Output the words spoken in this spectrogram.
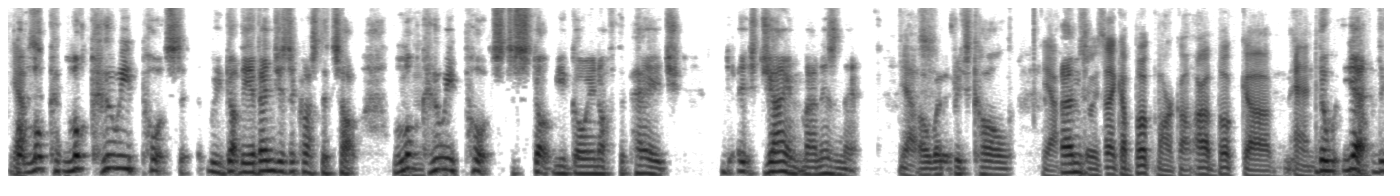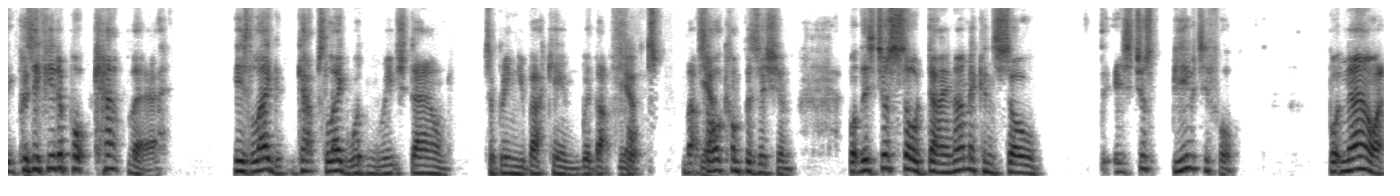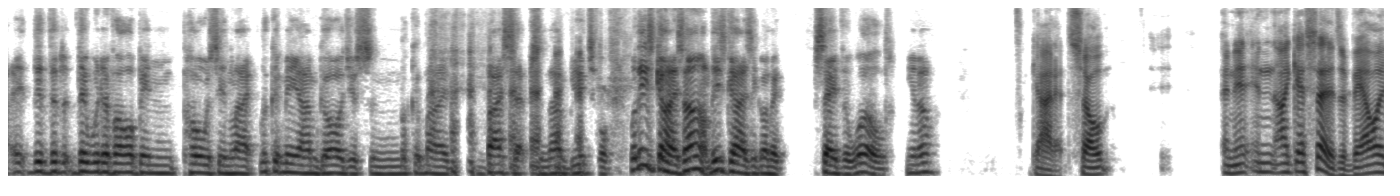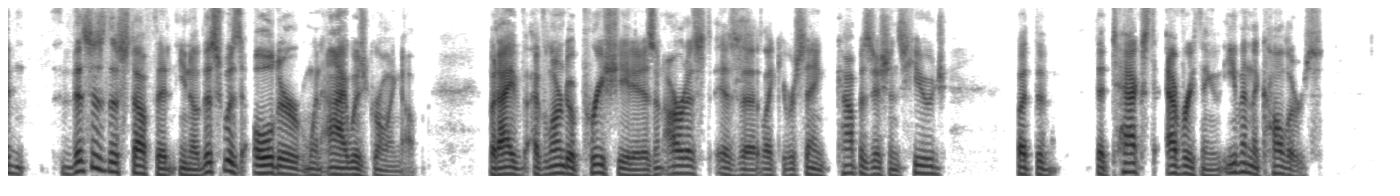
Yes. but look, look who he puts. We've got the Avengers across the top. Look Mm-hmm. who he puts to stop you going off the page. It's Giant Man, isn't it? Yes. Or whatever he's called. yeah. and- so it's like a bookmark on, or a book uh, end. The, yeah, because if you'd have put Cap there, his leg, Cap's leg wouldn't reach down to bring you back in with that foot. Yeah. That's Yeah. all composition, but it's just so dynamic and so it's just beautiful. But now they, they, they would have all been posing like, "Look at me, I'm gorgeous," and "Look at my biceps, and I'm beautiful." Well, these guys aren't. These guys are going to save the world, you know. Got it. So, and it- and like I said, it's a valid. This is the stuff that you know. This was older when I was growing up, but I've I've learned to appreciate it as an artist. As a, like you were saying, composition's huge, but the the text, everything, even the colors,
